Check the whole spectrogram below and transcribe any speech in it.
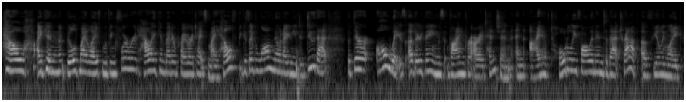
how I can build my life moving forward, how I can better prioritize my health, because I've long known I need to do that but there are always other things vying for our attention. And I have totally fallen into that trap of feeling like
